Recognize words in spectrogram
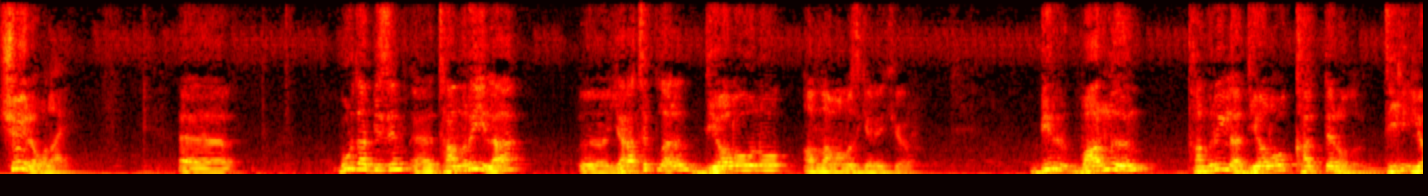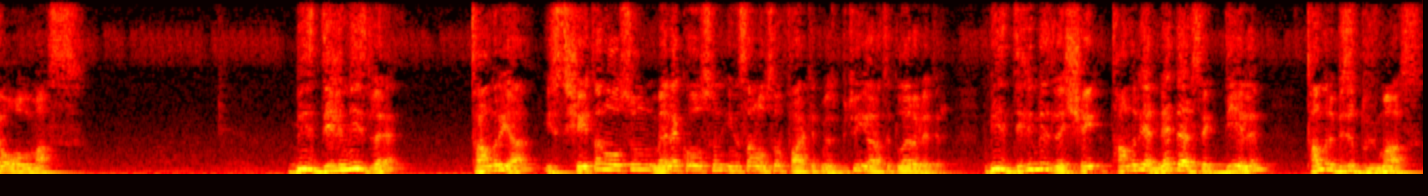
Şöyle olay. Ee, burada bizim e, Tanrı'yla e, yaratıkların diyaloğunu anlamamız gerekiyor. Bir varlığın Tanrı'yla diyaloğu kalpten olur. Dil ile olmaz. Biz dilimizle Tanrı'ya şeytan olsun, melek olsun, insan olsun fark etmez. Bütün yaratıklar öyledir. Biz dilimizle şey, Tanrı'ya ne dersek diyelim Tanrı bizi duymaz,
